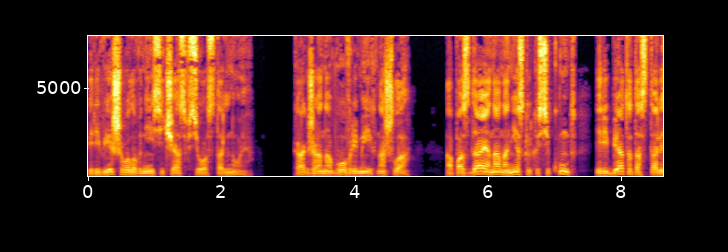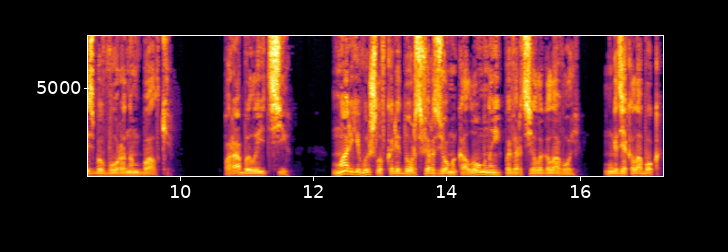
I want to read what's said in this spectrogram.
перевешивала в ней сейчас все остальное. Как же она вовремя их нашла? Опоздая она на несколько секунд, и ребята достались бы вороном балки. Пора было идти. Марья вышла в коридор с ферзем и коломной, повертела головой. «Где колобок?»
